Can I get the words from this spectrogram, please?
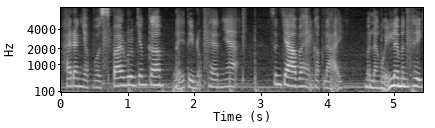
hãy đăng nhập vào spyroom.com để tìm đọc thêm nha. Xin chào và hẹn gặp lại. Mình là Nguyễn Lê Minh Thi.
